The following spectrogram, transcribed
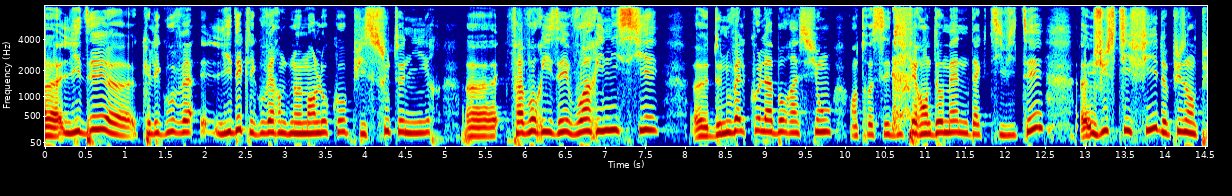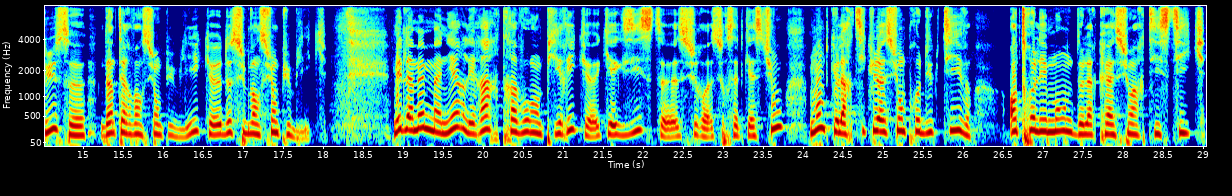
euh, l'idée que, les gouvernements locaux puissent soutenir, favoriser, voire initier euh, de nouvelles collaborations entre ces différents domaines d'activité euh, justifient de plus en plus euh, d'interventions publiques, de subventions publiques. Mais de la même manière, les rares travaux empiriques qui existent sur, sur cette question montrent que l'articulation productive entre les mondes de la création artistique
